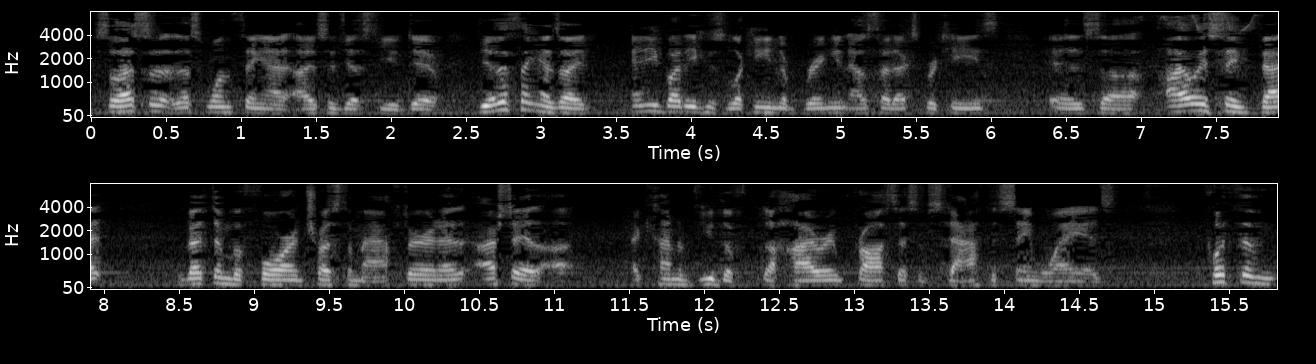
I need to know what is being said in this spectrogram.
So that's a, that's one thing I, I suggest you do. The other thing is I anybody who's looking to bring in outside expertise is uh, I always say vet vet them before and trust them after. And I, actually, I, I kind of view the, the hiring process of staff the same way as put them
